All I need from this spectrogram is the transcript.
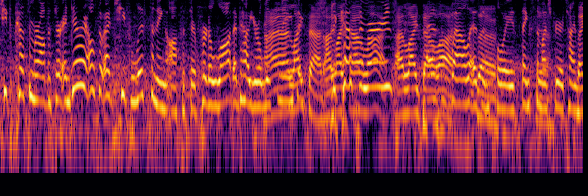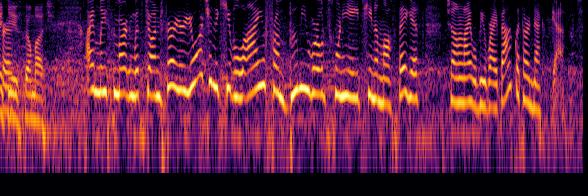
Chief Customer Officer, and dare I also add Chief Listening Officer. I've heard a lot of how you're listening I like to that. I like customers that. I like that as a lot. well as so, employees. Thanks so yeah. much for your time, Thank Chris. you so much. I'm Lisa Martin with John Furrier. You're watching theCUBE live from Boomi World 2018 in Las Vegas. John and I will be right back with our next guest.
